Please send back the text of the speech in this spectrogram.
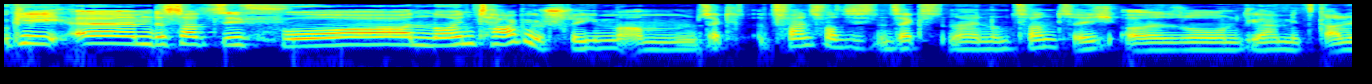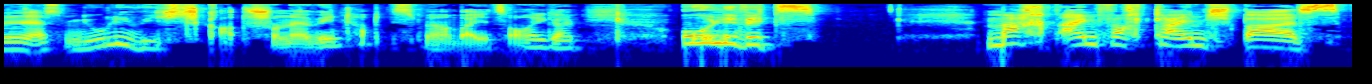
Okay, ähm, das hat sie vor neun Tagen geschrieben, am 22.06.21. Also, und wir haben jetzt gerade den 1. Juli, wie ich es gerade schon erwähnt habe. Ist mir aber jetzt auch egal. Ohne Witz. Macht einfach keinen Spaß.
